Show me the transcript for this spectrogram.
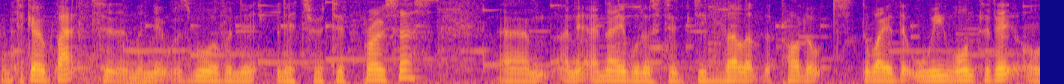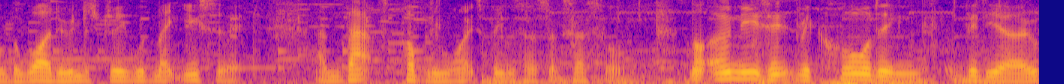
And to go back to them, and it was more of an, an iterative process. Um, and it enabled us to develop the product the way that we wanted it or the wider industry would make use of it. And that's probably why it's been so successful. Not only is it recording video,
